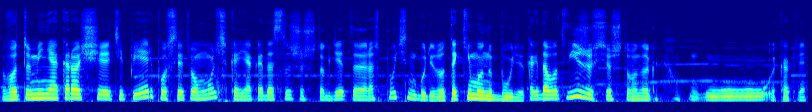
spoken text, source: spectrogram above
Вот у меня, короче, теперь, после этого мультика, я когда слышу, что где-то Распутин будет, вот таким он и будет. Когда вот вижу все, что он такой... Как ли?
